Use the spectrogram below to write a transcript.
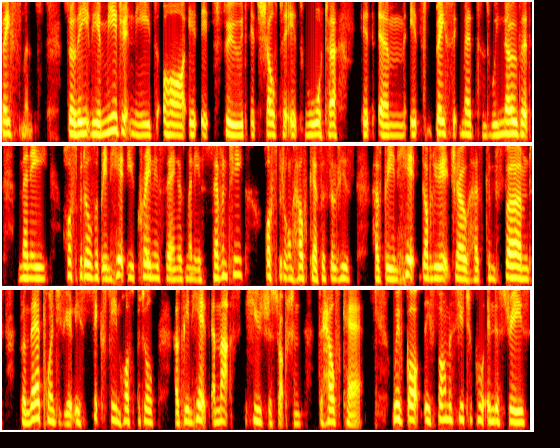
basements. So the, the immediate needs are it, it's food, it's shelter, it's water, it, um, it's basic medicines. We know that many hospitals have been hit. Ukraine is saying as many as 70 hospital and healthcare facilities have been hit. WHO has confirmed from their point of view, at least 16 hospitals have been hit, and that's huge disruption to healthcare. We've got the pharmaceutical industries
